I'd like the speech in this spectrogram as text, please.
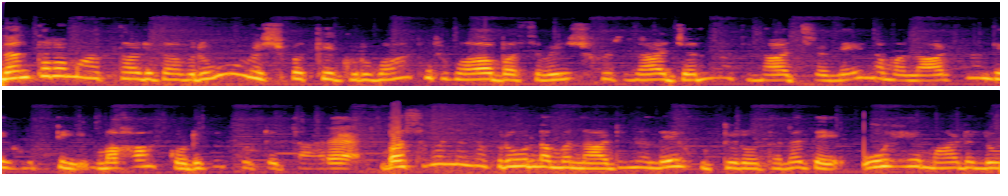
ನಂತರ ಮಾತನಾಡಿದ ಅವರು, ವಿಶ್ವಕ್ಕೆ ಗುರುವಾಗಿರುವ ಬಸವೇಶ್ವರರ ಜನ್ಮ ದಿನಾಚರಣೆ ನಮ್ಮ ನಾಡಿನಲ್ಲಿ ಹುಟ್ಟಿ ಮಹಾ ಕೊಡುಗೆ ಕೊಟ್ಟಿದ್ದಾರೆ. ಬಸವಣ್ಣನವರು ನಮ್ಮ ನಾಡಿನಲ್ಲೇ ಹುಟ್ಟಿರೋದಲ್ಲದೆ ಊಹೆ ಮಾಡಲು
